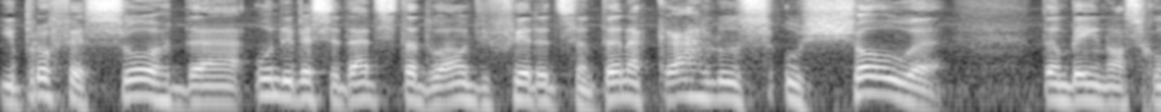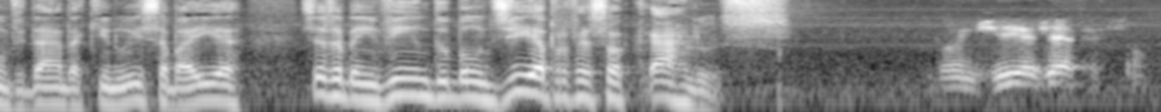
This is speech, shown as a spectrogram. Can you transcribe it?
e professor da Universidade Estadual de Feira de Santana, Carlos Uchoa, também nosso convidado aqui no Issa Bahia. Seja bem-vindo. Bom dia, professor Carlos. Bom dia, Jefferson.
